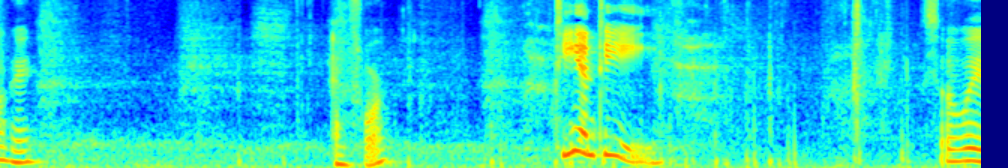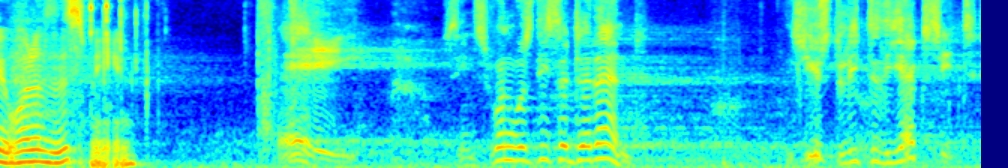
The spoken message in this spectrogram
Okay. M4. TNT. So wait, what does this mean? Hey, since when was this a dead end? This used to lead to the exit.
